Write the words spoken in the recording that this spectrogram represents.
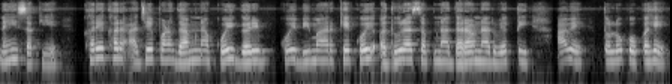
નહીં શકીએ. ખરેખર આજે પણ ગામના કોઈ ગરીબ, કોઈ બીમાર કે કોઈ અધૂરા સપના ધરાવનાર વ્યક્તિ આવે તો લોકો કહે,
